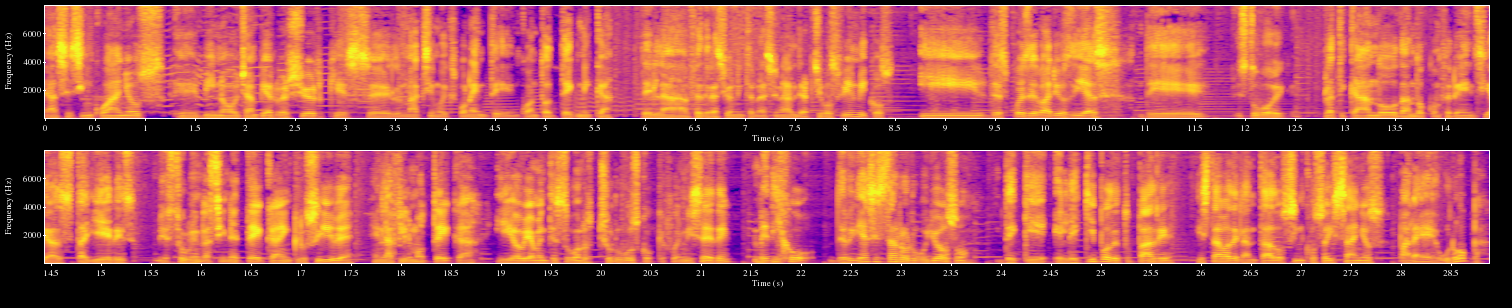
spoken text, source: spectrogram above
Hace cinco años eh, vino Jean-Pierre Berger, que es el máximo exponente en cuanto a técnica de la Federación Internacional de Archivos Fílmicos. Y después de varios días de estuvo platicando, dando conferencias, talleres, y estuvo en la Cineteca, inclusive en la Filmoteca, y obviamente estuvo en los Churubusco, que fue mi sede, me dijo, deberías estar orgulloso de que el equipo de tu padre estaba adelantado cinco o seis años para Europa.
